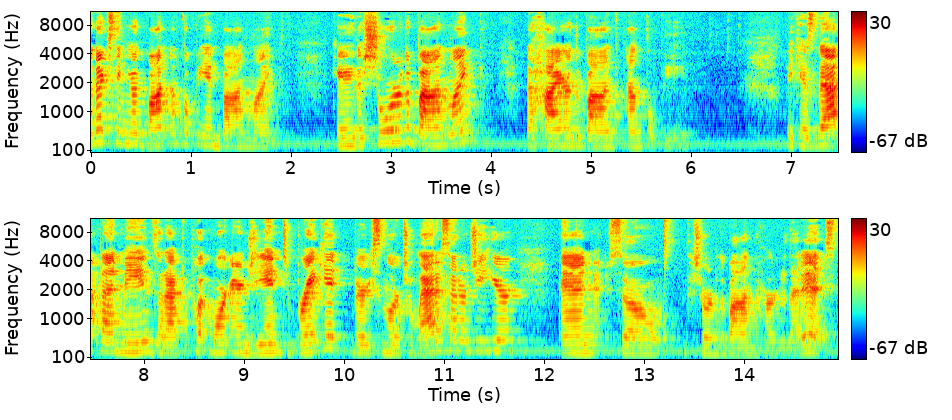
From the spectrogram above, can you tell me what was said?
The next thing you have bond enthalpy and bond length. Okay, the shorter the bond length, the higher the bond enthalpy. Because that then means that I have to put more energy in to break it, very similar to lattice energy here. And so the shorter the bond, the harder that is.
